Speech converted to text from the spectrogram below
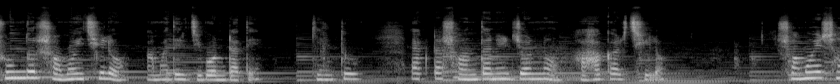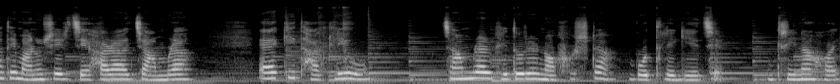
সুন্দর সময় ছিল আমাদের জীবনটাতে, কিন্তু একটা সন্তানের জন্য হাহাকার ছিল। সময়ের সাথে মানুষের চেহারা, চামড়া একই থাকলেও চামড়ার ভেতরের নফসটা বদলে গিয়েছে, ঘৃণা হয়।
